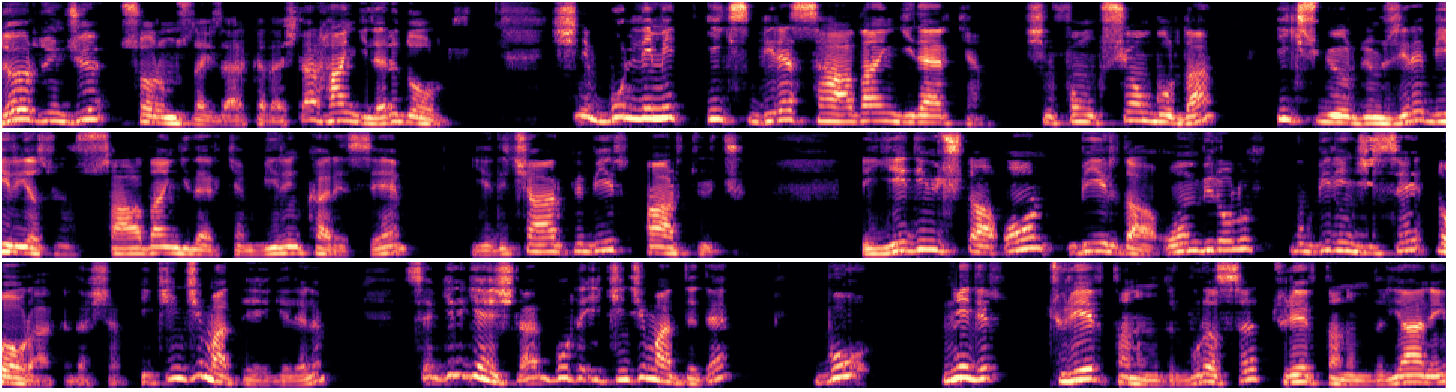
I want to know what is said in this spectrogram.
Dördüncü sorumuzdayız arkadaşlar. Hangileri doğrudur? Şimdi bu limit x 1'e sağdan giderken. Şimdi fonksiyon burada. x gördüğümüz yere 1 yazıyoruz. Sağdan giderken 1'in karesi 7 çarpı 1 artı 3. E 7 3 daha 10 1 daha 11 olur. Bu birincisi doğru arkadaşlar. İkinci maddeye gelelim. Sevgili gençler burada ikinci maddede bu nedir? Türev tanımıdır. Burası türev tanımıdır. Yani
